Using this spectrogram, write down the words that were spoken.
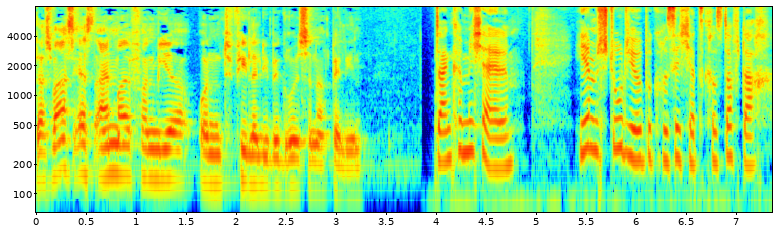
Das war es erst einmal von mir und viele liebe Grüße nach Berlin. Danke, Michael. Hier im Studio begrüße ich jetzt Christoph Dach.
